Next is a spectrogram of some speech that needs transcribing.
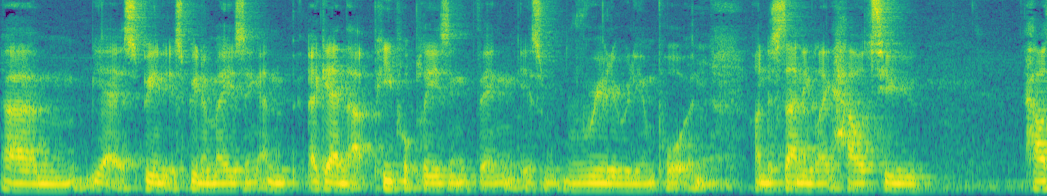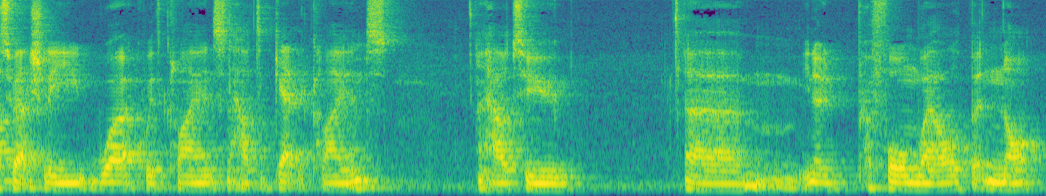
Um, yeah, it's been it's been amazing, and again, that people pleasing thing is really really important. Yeah. Understanding like how to how to actually work with clients and how to get the clients and how to um, you know perform well but not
